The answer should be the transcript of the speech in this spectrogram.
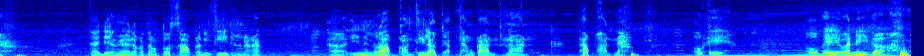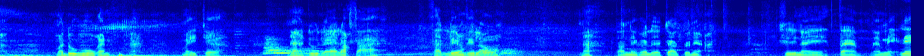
นะ แต่เดี๋ยวไงเราก็ต้องตรวจสอบกันอีกทีหนึ่งนะครับอีกหนึ่งรอบก่อนที่เราจะทำการนอนพักผ่อนนะ โอเคโอเพวันนี้ก็ มาดูงูกันนะไม่เจอนะดูแลรักษาสัตว์เลี้ยงที่เรานะตอนนี้ก็เหลือเจ้าตัวเนี้ยชื่อในแต้มแต้มนี่นี่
